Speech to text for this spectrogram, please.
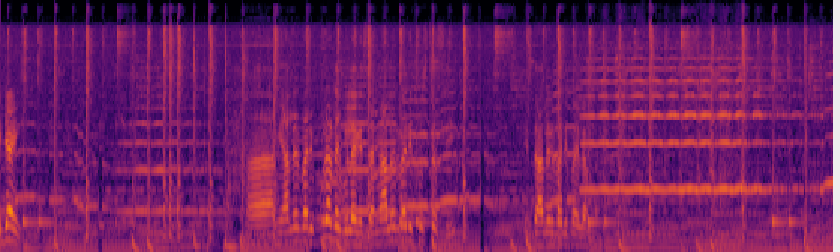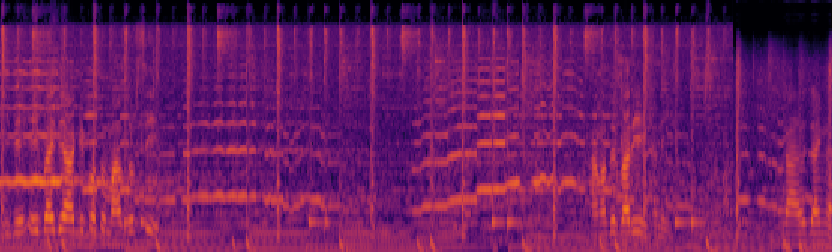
এটাই। আমি আলের বাড়ি পুরাটাই ভুলে গেছি, আমি আলের বাড়ি খুঁজতেছি, কিন্তু আলের বাড়ি পাইলাম না। এই যে এই বাইরে আগে কত মাছ ধরছি। আমাদের বাড়ি এখানেই। না যাই না।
